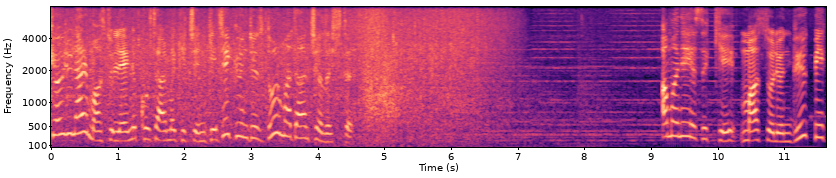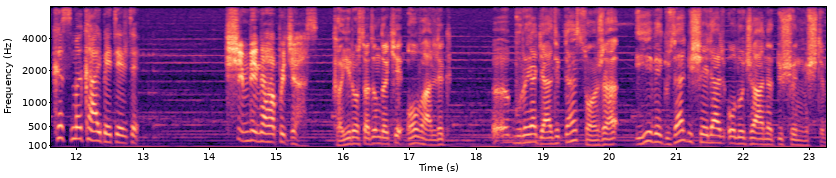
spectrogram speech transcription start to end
Köylüler mahsullerini kurtarmak için gece gündüz durmadan çalıştı. Ama ne yazık ki mahsulün büyük bir kısmı kaybedildi. Şimdi ne yapacağız? Kairos adındaki o varlık buraya geldikten sonra iyi ve güzel bir şeyler olacağını düşünmüştüm.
